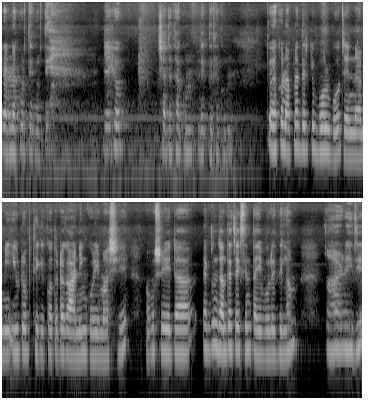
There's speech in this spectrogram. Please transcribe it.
রান্না করতে করতে। যাই হোক, সাথে থাকুন, দেখতে থাকুন। তো এখন আপনাদেরকে বলব যে আমি ইউটিউব থেকে কত টাকা আর্নিং করি মাসে? অবশ্যই এটা একজন জানতে চাইছেন, তাই বলে দিলাম। আর এই যে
